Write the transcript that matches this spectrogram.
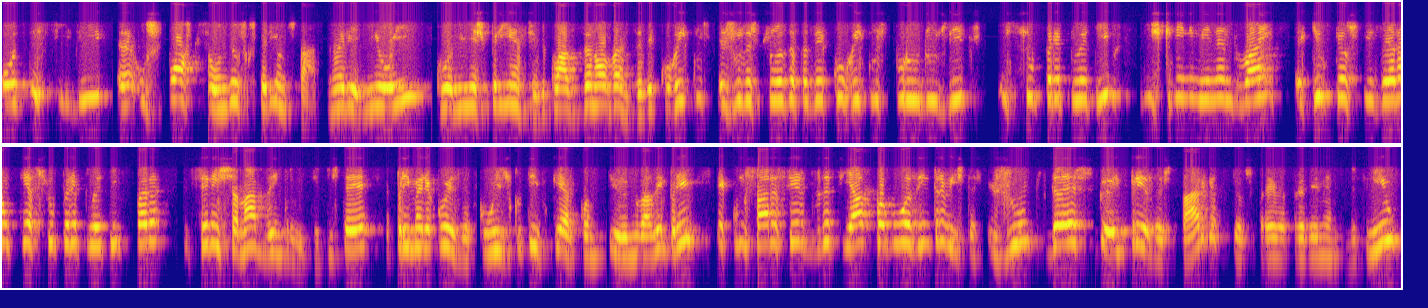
ou decidir uh, os postos onde eles gostariam de estar. Não é? E eu aí, com a minha experiência de quase 19 anos a ver currículos, ajudo as pessoas a fazer currículos produzidos e super apelativos, discriminando bem aquilo que eles fizeram que é super apelativo para serem chamados a entrevistas. Isto é a primeira coisa que um executivo quer quando mudar de emprego, é começar a ser desafiado para boas entrevistas, junto das empresas de target, que eles previamente definiu,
